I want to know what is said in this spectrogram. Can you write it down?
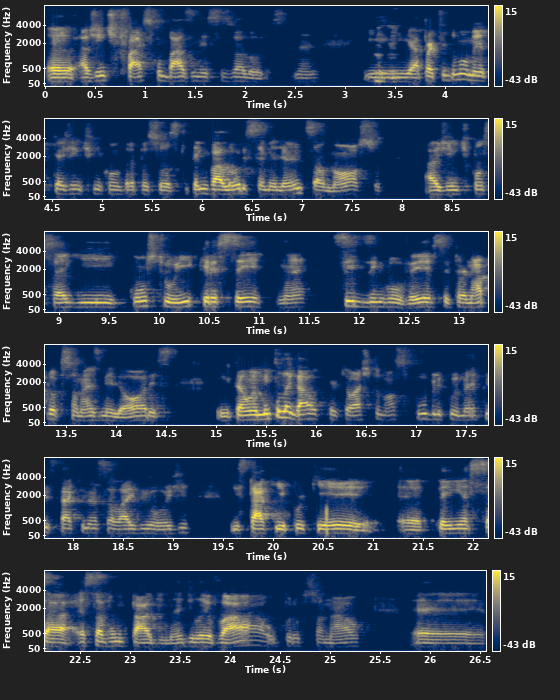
é, a gente faz com base nesses valores, né? E uhum. a partir do momento que a gente encontra pessoas que têm valores semelhantes ao nosso, a gente consegue construir, crescer, né? Se desenvolver, se tornar profissionais melhores. Então é muito legal, porque eu acho que o nosso público, né, que está aqui nessa live hoje, está aqui porque é, tem essa, essa vontade, né, de levar o profissional é,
